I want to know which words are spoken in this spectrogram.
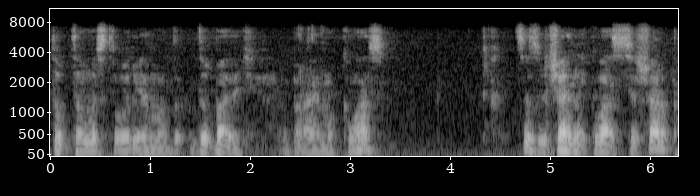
Тобто ми створюємо, додати, обираємо клас. Це звичайний клас C-Sharp.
